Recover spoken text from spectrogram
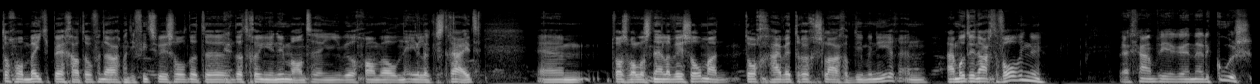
toch wel een beetje pech gehad vandaag met die fietswissel. Dat, uh, ja. dat gun je niemand. En je wil gewoon wel een eerlijke strijd. Um, het was wel een snelle wissel, maar toch, hij werd teruggeslagen op die manier. En hij moet in de achtervolging nu. Wij gaan weer uh, naar de koers.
